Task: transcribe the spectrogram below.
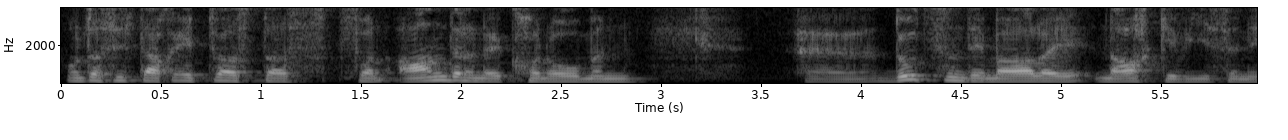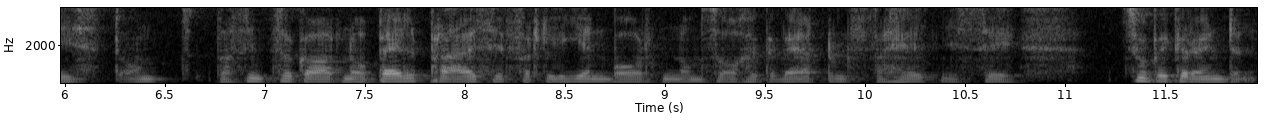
und das ist auch etwas, das von anderen Ökonomen äh, dutzende Male nachgewiesen ist und da sind sogar Nobelpreise verliehen worden, um solche Bewertungsverhältnisse zu begründen.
